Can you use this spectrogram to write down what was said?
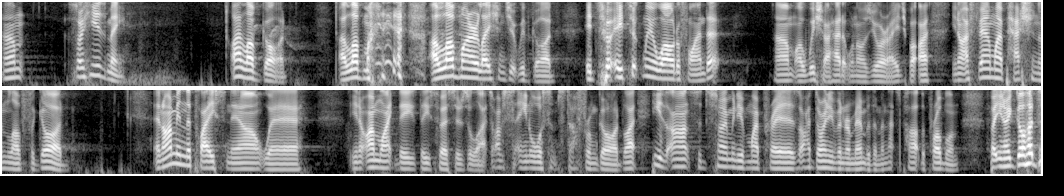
Um, so here's me. I love God. I love my, I love my relationship with God. It, took it took me a while to find it. Um, I wish I had it when I was your age, but I, you know, I found my passion and love for God. And I'm in the place now where, you know, I'm like these, these first Israelites. I've seen awesome stuff from God. Like, He's answered so many of my prayers. I don't even remember them, and that's part of the problem. But, you know, God's,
